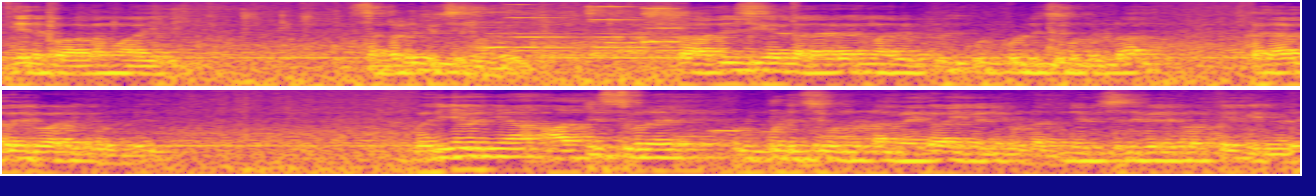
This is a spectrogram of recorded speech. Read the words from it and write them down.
ഇതിന്റെ ഭാഗമായി സംഘടിപ്പിച്ചിട്ടുണ്ട്. പ്രാദേശിക കലാകാരന്മാരെ ഉൾക്കൊ- ഉൾക്കൊള്ളിച്ചുകൊണ്ടുള്ള കലാപരിപാടികളുണ്ട്. വലിയ വലിയ ആർട്ടിസ്റ്റുകളെ ഉൾക്കൊള്ളിച്ചുകൊണ്ടുള്ള മെഗാ ഇവന്റുകളുണ്ട് അതിന്റെ വിശദവിവരങ്ങളൊക്കെ പിന്നീട്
